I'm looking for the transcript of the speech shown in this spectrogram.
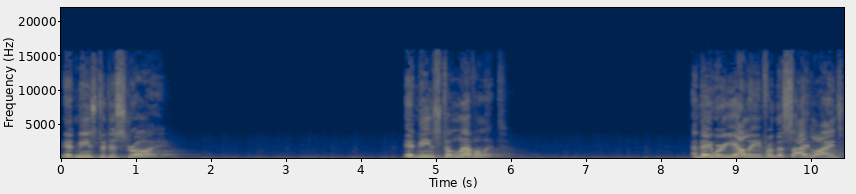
it means to destroy, it means to level it. And they were yelling from the sidelines,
